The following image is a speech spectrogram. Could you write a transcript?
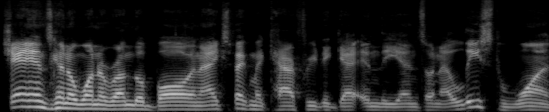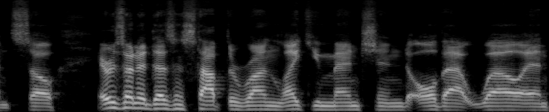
Shanahan's going to want to run the ball, and I expect McCaffrey to get in the end zone at least once. So Arizona doesn't stop the run, like you mentioned, all that well. And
